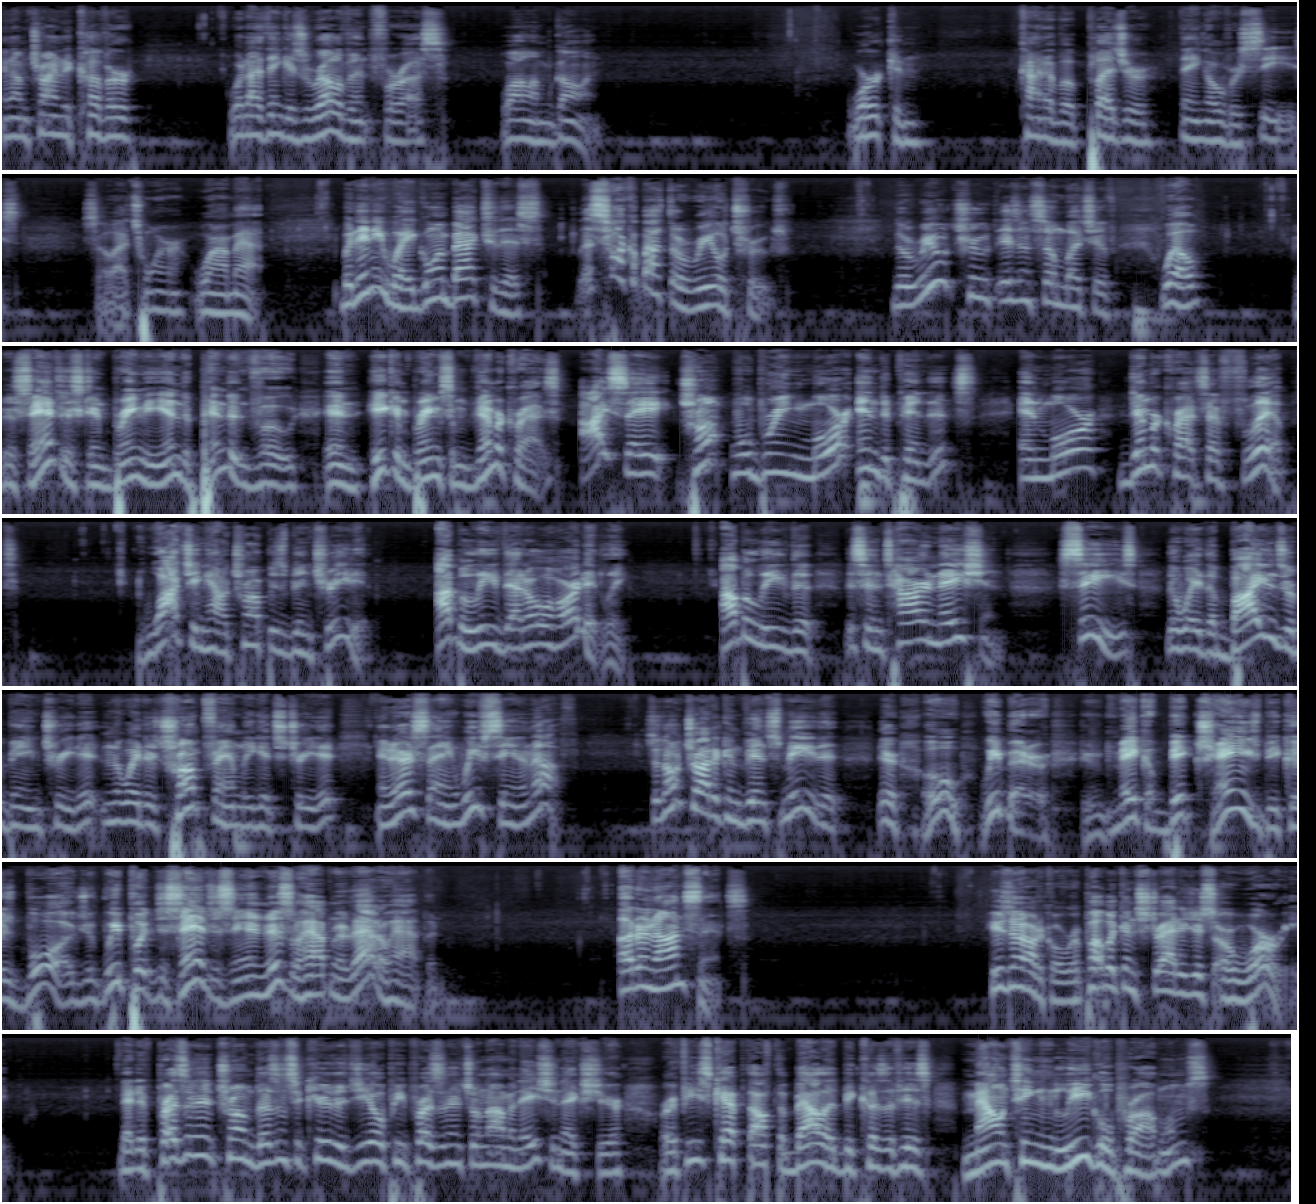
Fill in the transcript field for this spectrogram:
And I'm trying to cover what I think is relevant for us while I'm gone. Work and kind of a pleasure thing overseas. So that's where, where I'm at. But anyway, going back to this, let's talk about the real truth. The real truth isn't so much of, well, DeSantis can bring the independent vote and he can bring some Democrats. I say Trump will bring more independents and more Democrats have flipped watching how Trump has been treated. I believe that wholeheartedly. I believe that this entire nation sees the way the Bidens are being treated and the way the Trump family gets treated, and they're saying we've seen enough. So don't try to convince me that they're, oh, we better make a big change because, boy, if we put DeSantis in, this will happen or that'll happen. Utter nonsense. Here's an article Republican strategists are worried that if President Trump doesn't secure the GOP presidential nomination next year, or if he's kept off the ballot because of his mounting legal problems,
